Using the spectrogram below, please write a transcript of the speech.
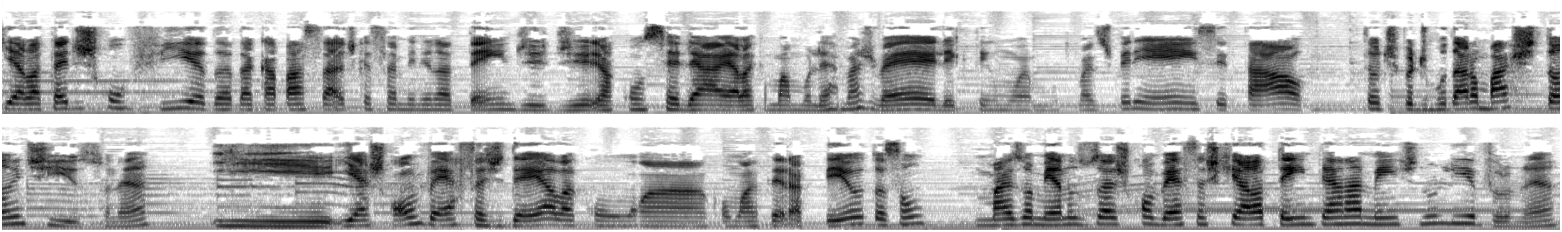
que ela até desconfia da, da capacidade que essa menina tem de, de aconselhar ela, que é uma mulher mais velha, que tem uma, muito mais experiência e tal. Então, tipo, eles mudaram bastante isso, né? E, e as conversas dela com a, com a terapeuta são mais ou menos as conversas que ela tem internamente no livro, né?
